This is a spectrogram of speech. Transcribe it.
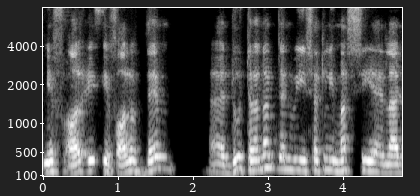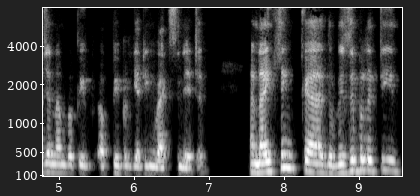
If all if all of them uh, do turn up, then we certainly must see a larger number of people, of people getting vaccinated. And I think uh, the visibility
